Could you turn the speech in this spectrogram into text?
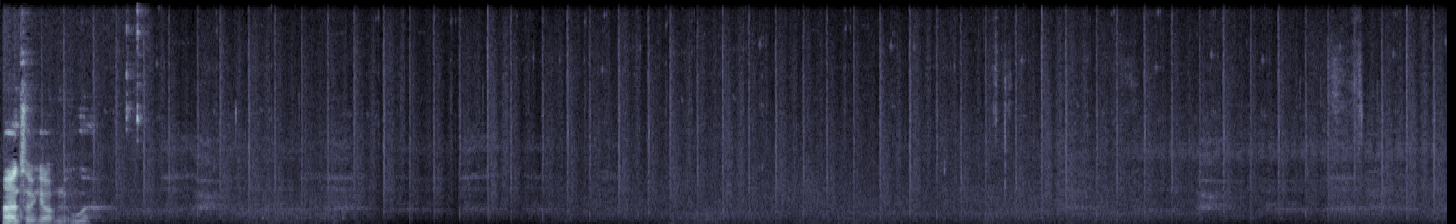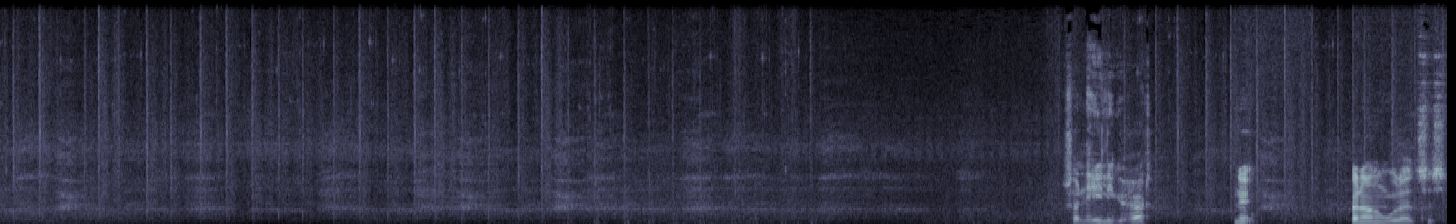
Ah, jetzt habe ich auch eine Uhr. Schon Heli gehört? Nee. Keine Ahnung, wo der jetzt ist.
